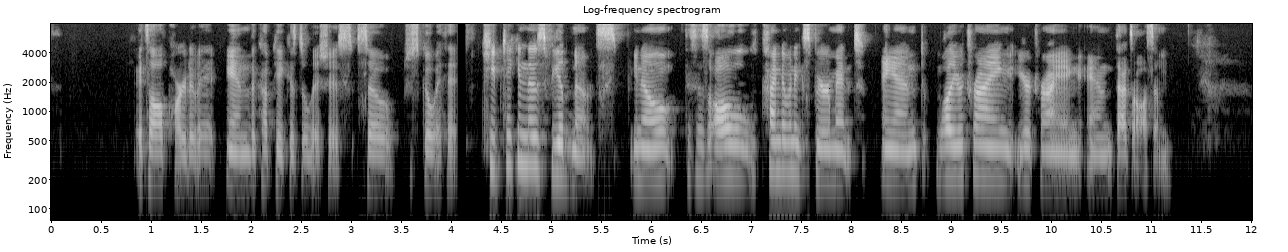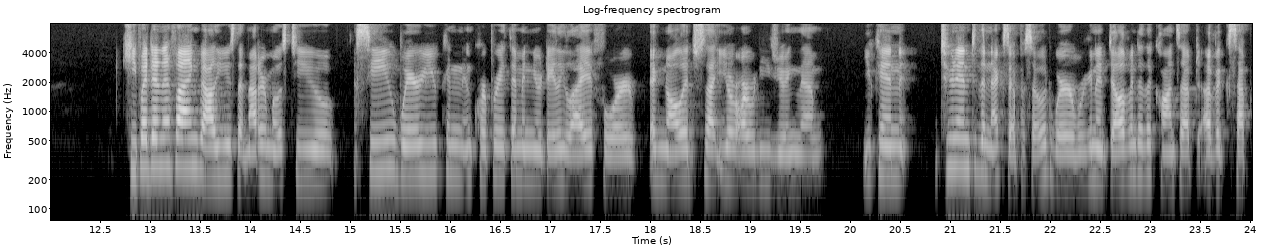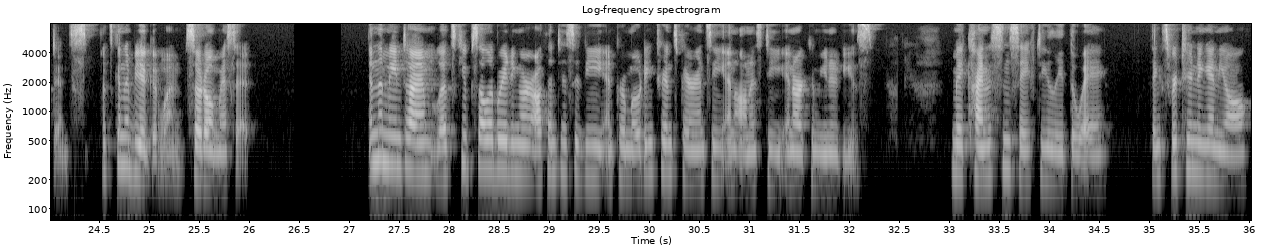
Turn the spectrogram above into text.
It's all part of it, and the cupcake is delicious, so just go with it. Keep taking those field notes. You know, this is all kind of an experiment, and while you're trying, you're trying, and that's awesome. Keep identifying values that matter most to you. See where you can incorporate them in your daily life or acknowledge that you're already doing them. You can tune into the next episode where we're going to delve into the concept of acceptance. It's going to be a good one, so don't miss it. In the meantime, let's keep celebrating our authenticity and promoting transparency and honesty in our communities. May kindness and safety lead the way. Thanks for tuning in, y'all.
